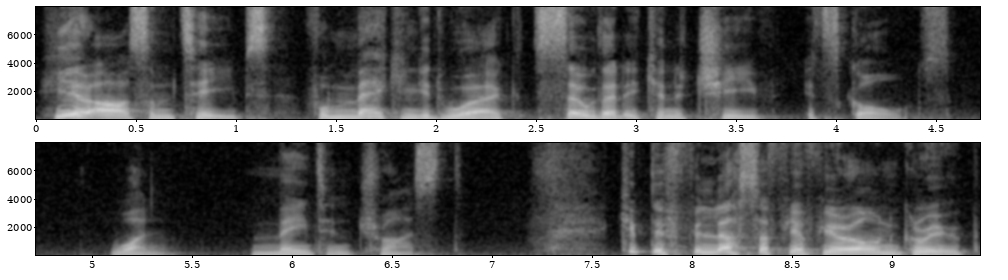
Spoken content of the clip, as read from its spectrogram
here are some tips for making it work so that it can achieve its goals. 1. Maintain trust. Keep the philosophy of your own group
